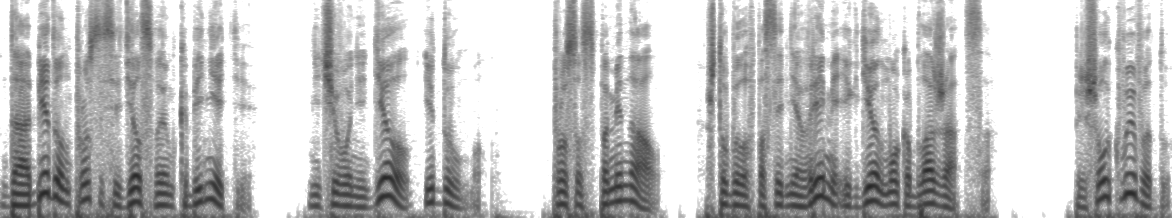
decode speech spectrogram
До обеда он просто сидел в своем кабинете, ничего не делал и думал. Просто вспоминал, что было в последнее время и где он мог облажаться. Пришел к выводу,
